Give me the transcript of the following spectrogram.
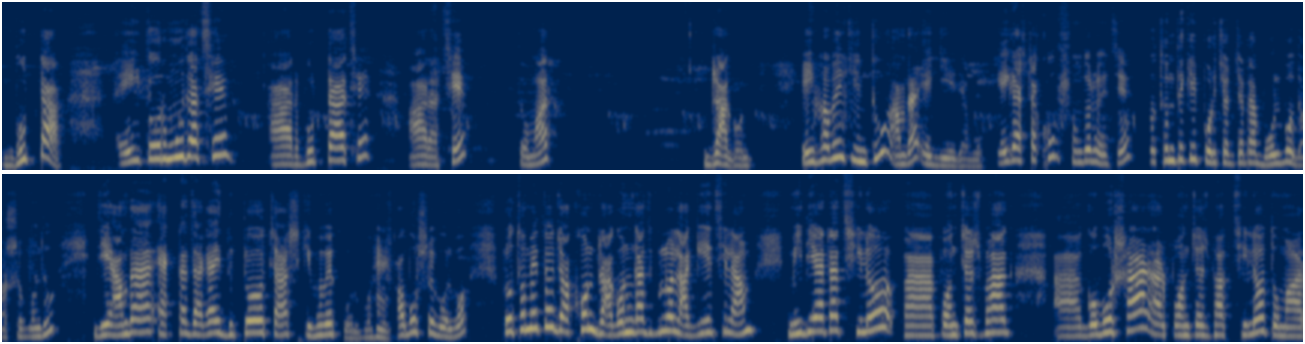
ভুট্টা? এই তরমুজ আছে, আর ভুট্টা আছে, আর আছে তোমার ড্রাগন। এইভাবেই কিন্তু আমরা এগিয়ে যাব। এই গাছটা খুব সুন্দর হয়েছে। প্রথম থেকেই পরিচর্যাটা বলব দর্শক বন্ধু, যে আমরা একটা জায়গায় দুটো চাষ কীভাবে করব। হ্যাঁ অবশ্যই বলব। প্রথমে তো যখন ড্রাগন গাছগুলো লাগিয়েছিলাম, মিডিয়াটা ছিল পঞ্চাশ ভাগ গোবর সার আর পঞ্চাশ ভাগ ছিল তোমার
